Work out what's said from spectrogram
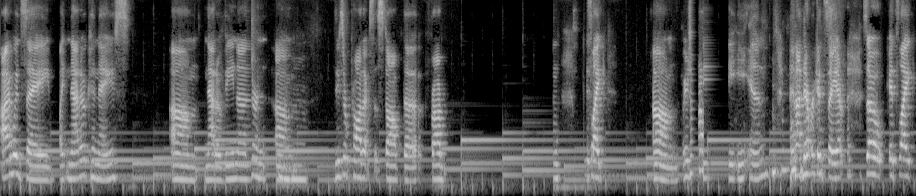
I would say like nattokinase, um, Natovena, um, mm-hmm these are products that stop the fib. It's like um, we're talking E E N, and I never could say it. So it's like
